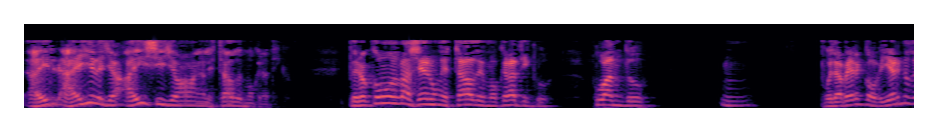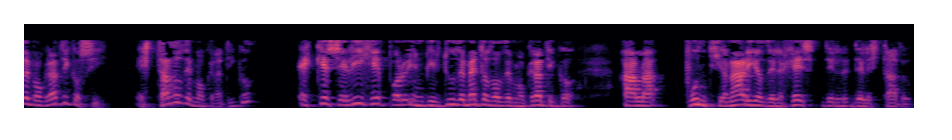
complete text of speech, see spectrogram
Ahí, ahí sí llamaban al Estado democrático. Pero ¿cómo va a ser un Estado democrático cuando mm, puede haber gobierno democrático? Sí. ¿Estado democrático? Es que se elige por, en virtud de métodos democráticos a los funcionarios del, del, del Estado,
